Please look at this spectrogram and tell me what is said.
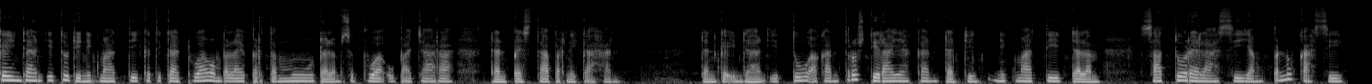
Keindahan itu dinikmati ketika dua mempelai bertemu dalam sebuah upacara dan pesta pernikahan. Dan keindahan itu akan terus dirayakan dan dinikmati dalam satu relasi yang penuh kasih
